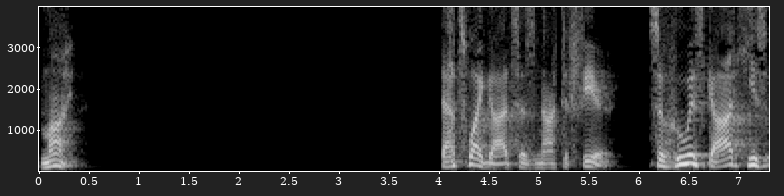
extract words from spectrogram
mine. That's why God says not to fear. So, who is God? He's,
